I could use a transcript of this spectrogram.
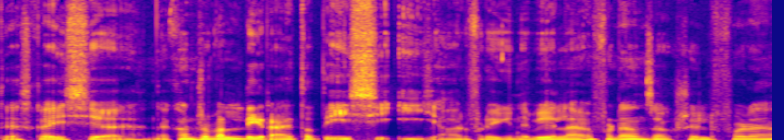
Det skal jeg ikke gjøre. Det er kanskje veldig greit at ikke jeg har flygende bil òg, for den saks skyld. For det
